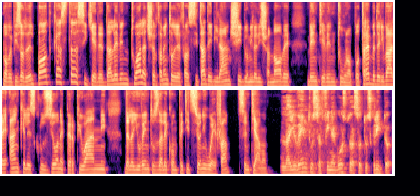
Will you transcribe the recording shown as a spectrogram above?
nuovo episodio del podcast. Si chiede dall'eventuale accertamento delle falsità dei bilanci 2019, 20 e 21 potrebbe derivare anche l'esclusione per più anni della Juventus dalle competizioni UEFA? Sentiamo. La Juventus a fine agosto ha sottoscritto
